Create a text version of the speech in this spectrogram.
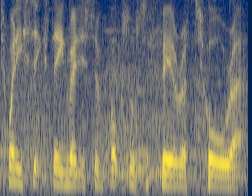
2016 registered Vauxhall Zafira Tourer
